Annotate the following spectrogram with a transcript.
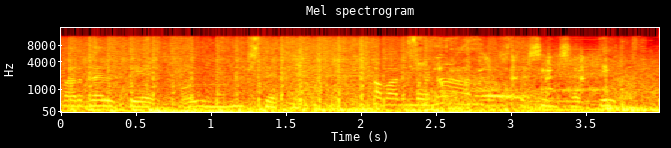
Escapar del tiempo y menos de mí. Abandonad este sinsentido.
